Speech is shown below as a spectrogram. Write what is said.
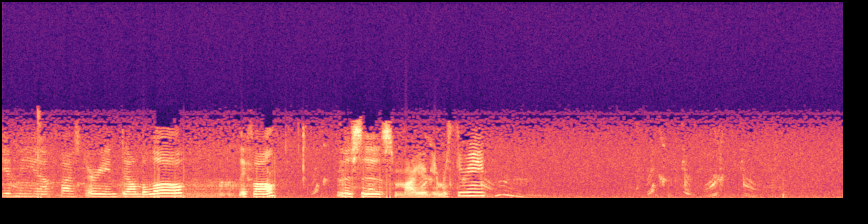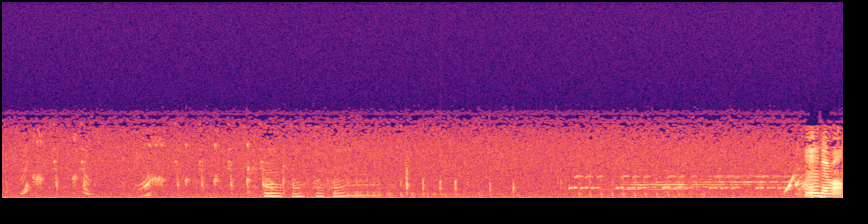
Give me a five star rating down below. They fall. This is Mario Gamer 3. And I'm out.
